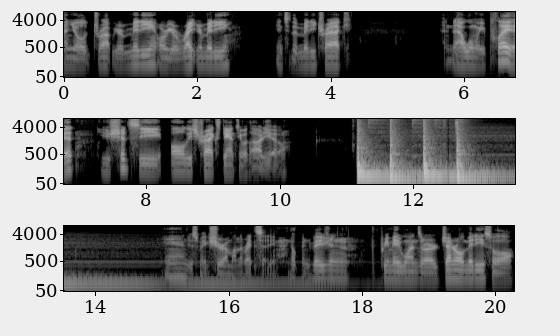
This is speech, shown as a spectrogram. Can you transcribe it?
And you'll drop your MIDI or you'll write your MIDI into the MIDI track. And now when we play it, you should see all these tracks dancing with audio. just make sure I'm on the right setting. Nope, invasion. The pre-made ones are general MIDI, so I'll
